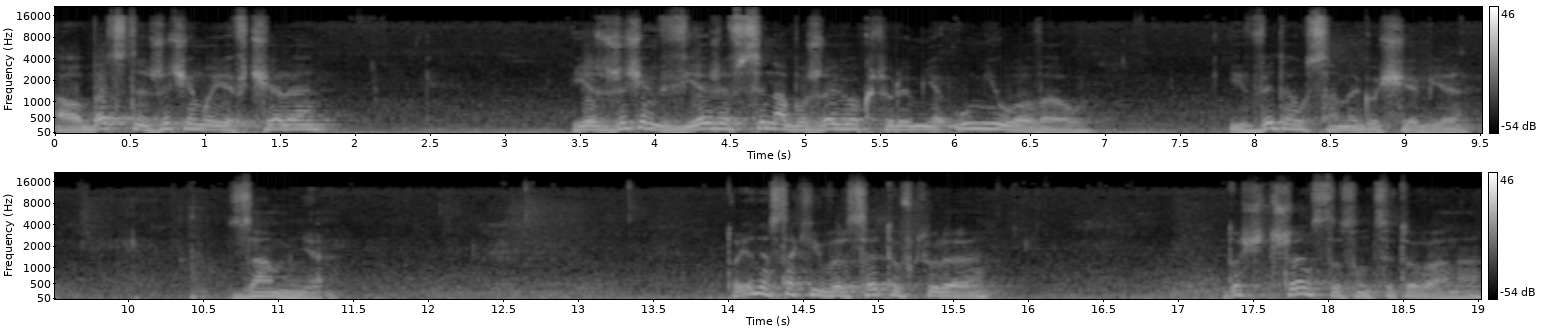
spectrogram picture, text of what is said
A obecne życie moje w ciele jest życiem w wierze w Syna Bożego, który mnie umiłował i wydał samego siebie za mnie. To jeden z takich wersetów, które dość często są cytowane,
